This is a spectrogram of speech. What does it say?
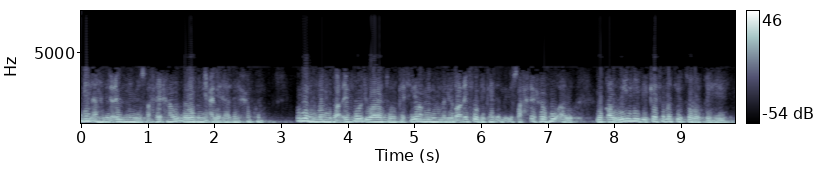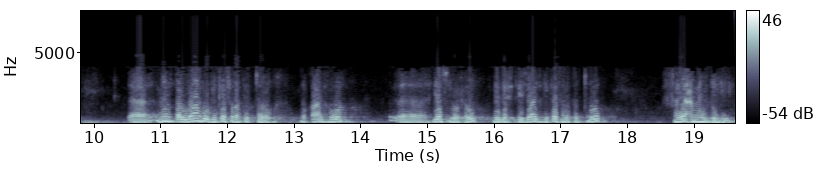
من أهل العلم يصححه ويبني عليه هذا الحكم. ومنهم من يضعفه روايته كثيرة منهم من يضعفه يصححه أو يقويه بكثرة طرقه. آه، من قواه بكثرة الطرق. يقال هو آه، يصلح للاحتجاج بكثرة الطرق فيعمل به.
